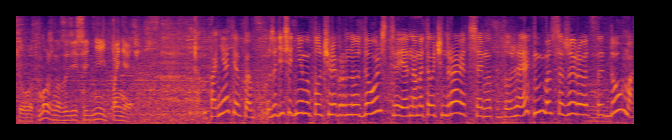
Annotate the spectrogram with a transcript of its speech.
все? Вот можно за 10 дней понять. Понятие. За 10 дней мы получили огромное удовольствие, нам это очень нравится, и мы продолжаем массажироваться дома.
